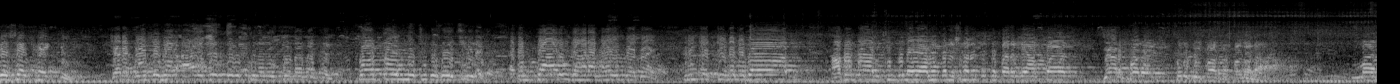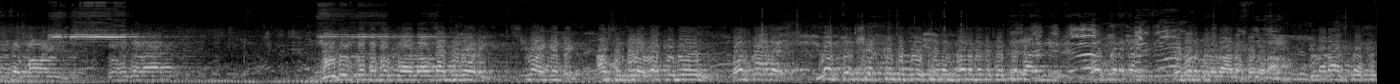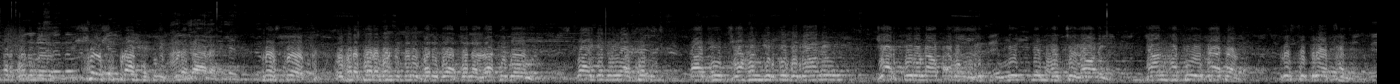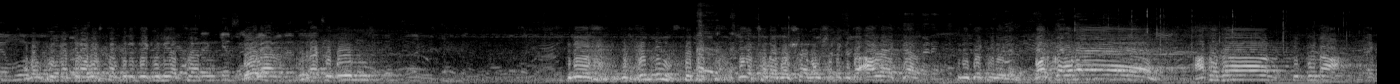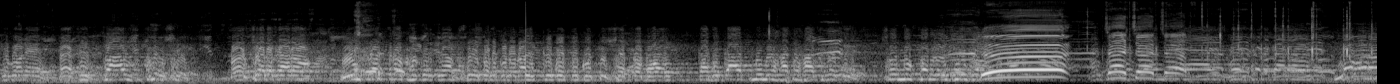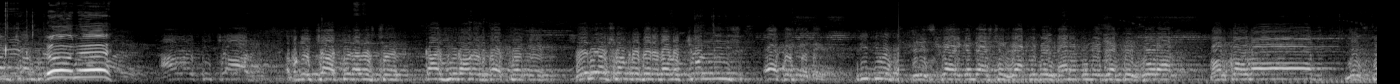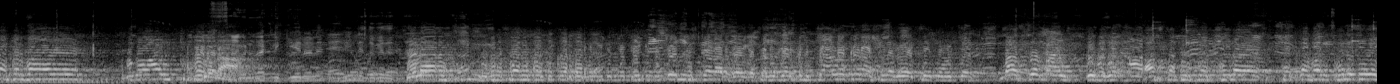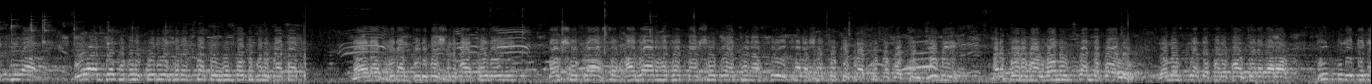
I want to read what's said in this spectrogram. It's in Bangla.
স্পেশাল থ্যাংক ইউ যারা গতবার আয়োজন করেছিলেন এই টুর্নামেন্টের পর্দা উন্মোচিত হয়েছিল এবং তারই ধারাবাহিকতায় ক্রিকেট টুর্নামেন্ট আবেদন কিন্তু এই আবেদনে সরে দিতে পারেনি আম্পায়ার যার পরে কোনো বিপদ হলো না। মাস্টার মাইন্ড দু হাজার আট জমির কথা বলতে মাঝে অনেক। স্ট্রাইক এনে আসল বলে রাখিবেন বল করে লক্ষ্যের শেষ করতে চেয়েছিলেন ভালো ভেবে করতে পারেনি বল করে গেল এগুলো করে দেওয়া হলো না এবার আস্তে আস্তে তার বদলে শেষ প্রান্তে তিনি ঘুরে গেলেন প্রস্তুত এখানে পরবর্তী ডেলিভারি দেওয়ার জন্য রাখিবেন স্ট্রাইকে নিয়ে আছেন কাজী জাহাঙ্গীর কবি রনি যার পুরো নাম এবং নিকনেম হচ্ছে রনি ডান হাতি ব্যাটার প্রস্তুত রয়েছেন এবং ফিল্ডার অবস্থান তিনি দেখে নিয়েছেন বোলার রাখিবুল তিনি ডিফেন্ডিং সেট আপ দিয়েছেন অবশ্যই এবং সেটা কিন্তু আরও একটা তিনি দেখে নিলেন বল আবেদন কিন্তু না একেবারে ব্যাটে পাঁচ খেলছে দশের এগারো উইকেট রক্ষকের গ্রাম সে কোনো কোনো ঐক্যবদ্ধ করতে সক্ষম হয় কাজে কাজ মিলে হাতে হাত রেখে সম্মুখ এগিয়ে যায়। চার চার চার রনে চার এবং এই চারটি রান এসছে কাজী রানের ব্যাট থেকে সঙ্গে বেড়ে গেল চল্লিশ এক উইকেটে। তৃতীয় স্ট্রাইক এনে আসছেন রাকিবুল ভারতী মিডিয়ামকে জোরান বল করলেন লেস্টাকের বাইরে। রান চালকের আসলে রয়েছে মুহূর্তে মাস্টার মাইন্ড দু হাজার আট। অষ্টাত্তর ছিল শেখ কাভাল খেলে দিয়ে একটি রান। যত করে পরিবেশনের তত করে ব্যাটার পুরান পরিবেশের মধ্যে দিয়ে দর্শকরা আসছেন, হাজার হাজার দর্শক এখন আজকে এই খেলা সম্পর্কে প্রার্থনা করছেন জিমি। মানে পরে বল কান্দে বলো কান্দে পরে বল চলে গেল। ঠিক মিনিটে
